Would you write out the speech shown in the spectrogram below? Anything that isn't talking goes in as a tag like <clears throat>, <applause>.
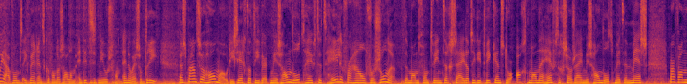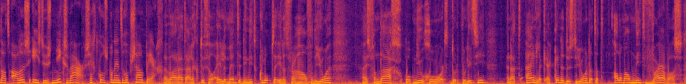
Goedenavond, ik ben Renske van der Zalm en dit is het nieuws van NOS op 3. Een Spaanse homo die zegt dat hij werd mishandeld, heeft het hele verhaal verzonnen. De man van 20 zei dat hij dit weekend door acht mannen heftig zou zijn mishandeld met een mes. Maar van dat alles is dus niks waar, zegt correspondent Rob Zoutberg. Er waren uiteindelijk te veel elementen die niet klopten in het verhaal van de jongen. Hij is vandaag opnieuw gehoord door de politie. En uiteindelijk erkende dus de jongen dat het allemaal niet waar was.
